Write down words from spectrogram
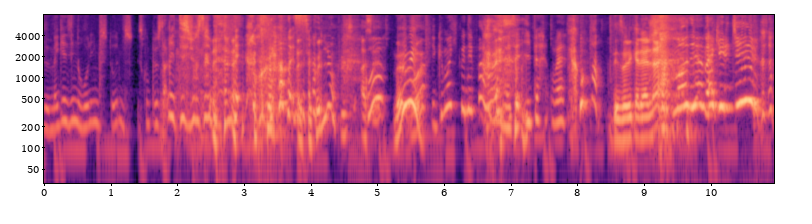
le magazine Rolling Stones, est-ce qu'on peut s'arrêter sur ça vite fait Ouais, connu en plus. Ah, Quoi c'est- Mais oui, Ouais. C'est que moi qui connais pas. C'est hyper ouais. désolé, Canel. Mon dieu, ma culture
